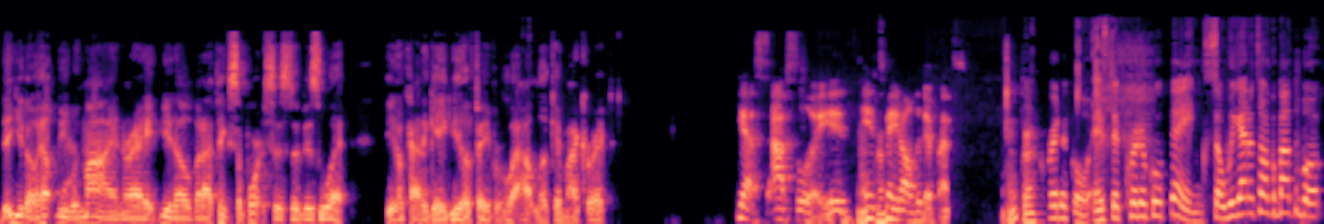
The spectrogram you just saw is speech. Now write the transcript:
you know, help me with mine, right? You know, but I think support system is what, you know, kind of gave you a favorable outlook. Am I correct? Yes, absolutely. It, It's made all the difference. Okay. critical. It's a critical thing. So we got to talk about the book.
